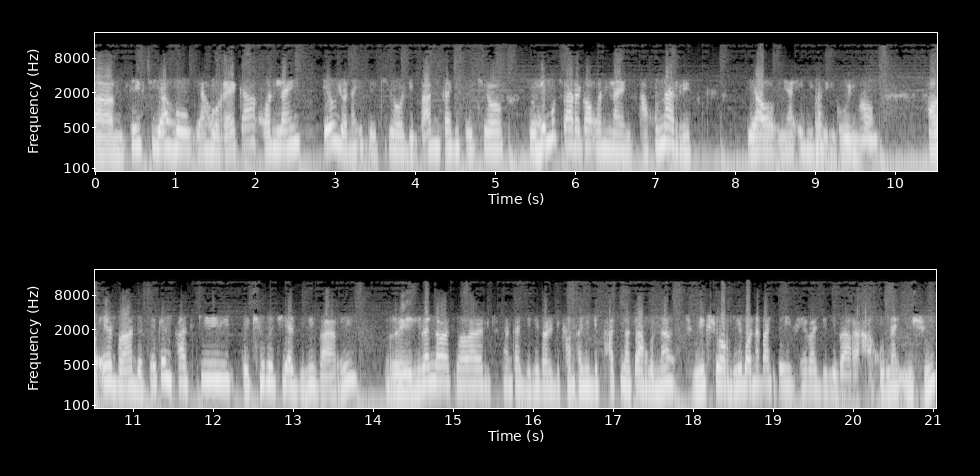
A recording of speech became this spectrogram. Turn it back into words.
Um safety ya ho reka online eo yona e secure dibanka di secure. So he motho online a gona risk ya ya anything going wrong. However the second part ke security ya delivery re lebelela batho ba ba rekisang ka delivery di-company di-partner tsa rona to make sure le bona ba safe he ba delivera a gona issue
